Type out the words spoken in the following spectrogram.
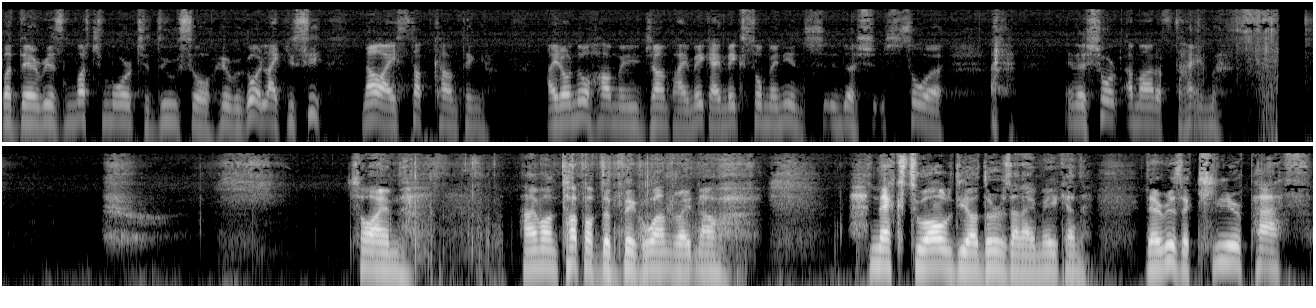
But there is much more to do, so here we go. Like you see, now I stop counting. I don't know how many jump I make. I make so many in, in a so uh, in a short amount of time. So I'm I'm on top of the big one right now next to all the others that I make and there is a clear path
